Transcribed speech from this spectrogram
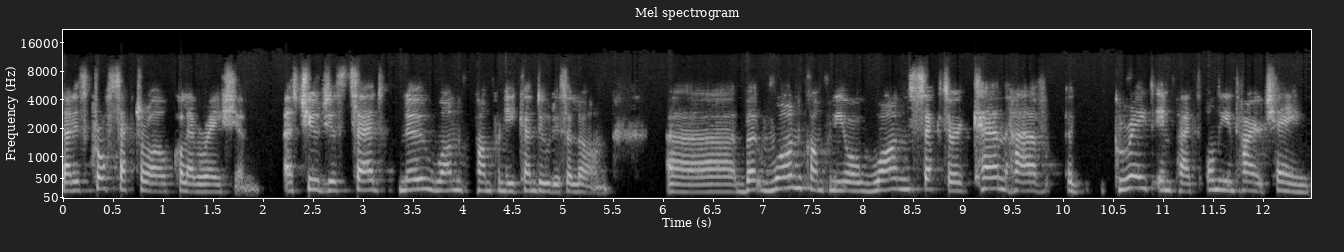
That is cross-sectoral collaboration. As Chew just said no one company can do this alone uh, but one company or one sector can have a great impact on the entire chain.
